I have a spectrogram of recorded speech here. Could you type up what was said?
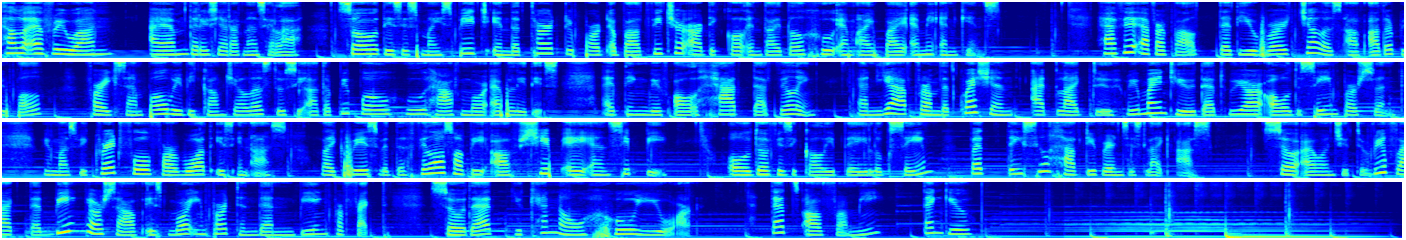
Hello everyone, I am Teresia Ratnasela. So this is my speech in the third report about feature article entitled Who Am I by Amy Enkins. Have you ever felt that you were jealous of other people? For example, we become jealous to see other people who have more abilities. I think we've all had that feeling. And yeah, from that question, I'd like to remind you that we are all the same person. We must be grateful for what is in us, like Chris with the philosophy of sheep A and sheep B. Although physically they look same, but they still have differences like us. So I want you to reflect that being yourself is more important than being perfect, so that you can know who you are. That's all from me. Thank you.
